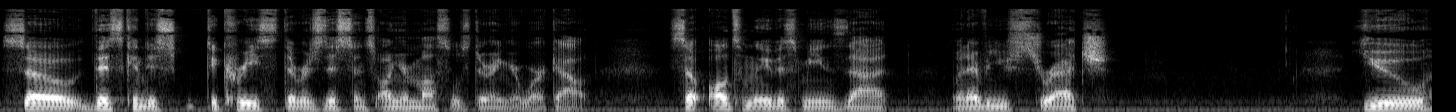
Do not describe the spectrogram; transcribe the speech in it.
So, this can just decrease the resistance on your muscles during your workout. So, ultimately, this means that whenever you stretch, you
